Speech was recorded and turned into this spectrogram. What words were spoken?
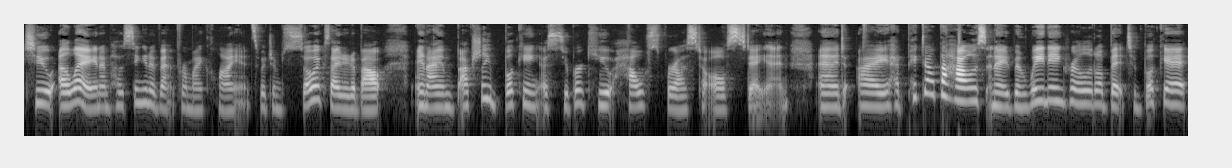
to LA. And I'm hosting an event for my clients, which I'm so excited about. And I'm actually booking a super cute house for us to all stay in. And I had picked out the house and I had been waiting for a little bit to book it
